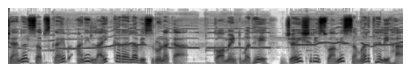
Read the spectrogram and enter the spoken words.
चॅनल सबस्क्राईब आणि लाईक करायला विसरू नका. कॉमेंटमध्ये जय श्री स्वामी समर्थ लिहा.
